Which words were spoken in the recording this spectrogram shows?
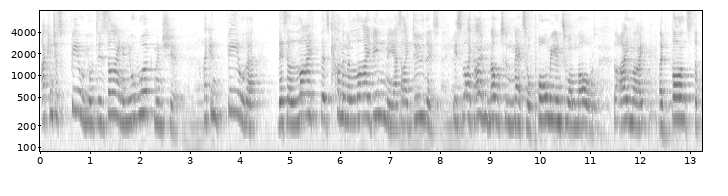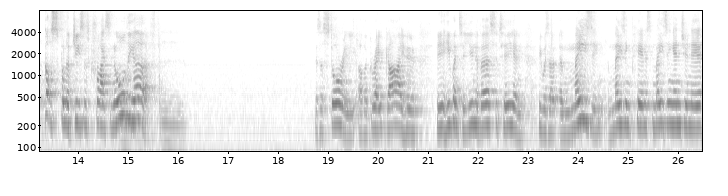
I can just feel your design and your workmanship. Amen. I can feel that there's a life that's coming alive in me as I do this. Amen. It's like I'm molten metal, pour me into a mold that I might advance the gospel of Jesus Christ in all the earth. Mm. There's a story of a great guy who he, he went to university and he was an amazing, amazing pianist, amazing engineer.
